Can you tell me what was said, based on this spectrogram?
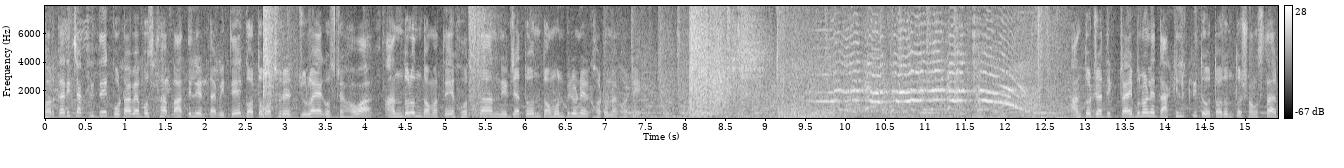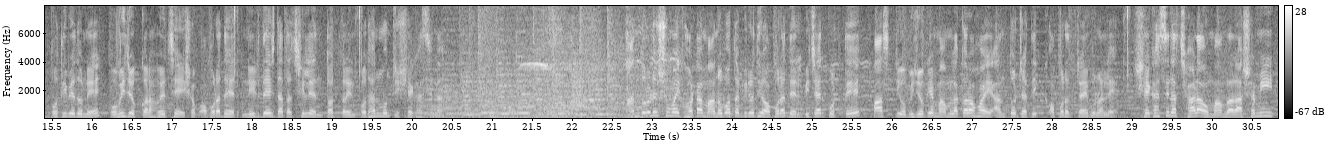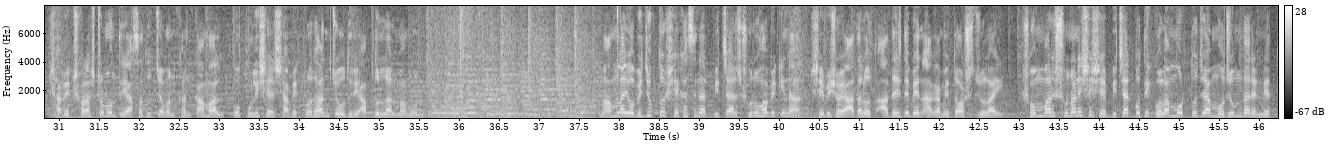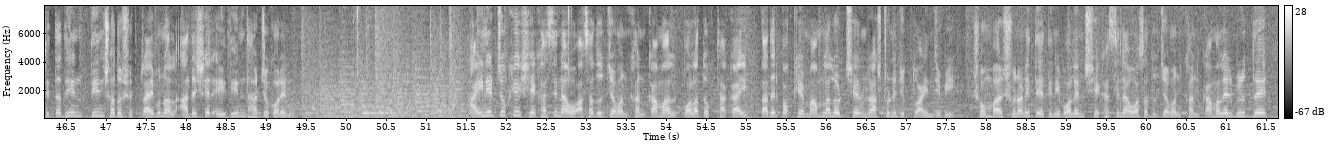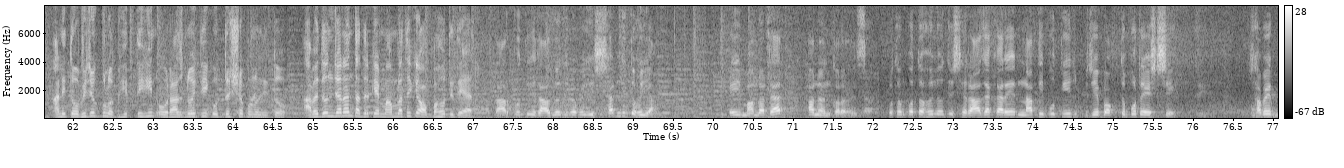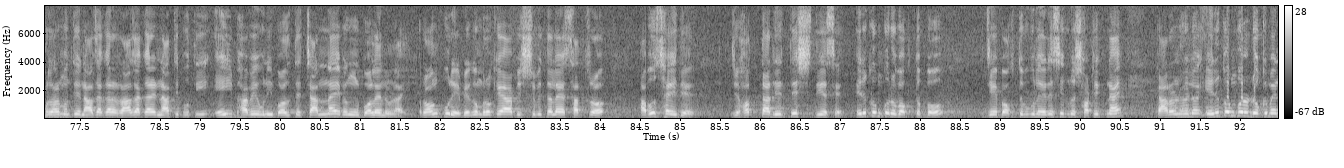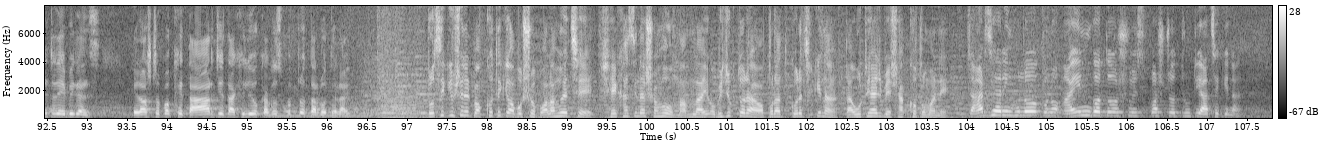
সরকারি চাকরিতে কোটা ব্যবস্থা বাতিলের দাবিতে গত বছরের জুলাই আগস্টে হওয়া আন্দোলন দমাতে হত্যা, নির্যাতন দমনপীড়নের ঘটনা ঘটে। আন্তর্জাতিক ট্রাইব্যুনালে দাখিলকৃত তদন্ত সংস্থার প্রতিবেদনে অভিযোগ করা হয়েছে, এসব অপরাধের নির্দেশদাতা ছিলেন তৎকালীন প্রধানমন্ত্রী শেখ হাসিনা। আন্দোলনের সময় ঘটা মানবতা বিরোধী অপরাধের বিচার করতে পাঁচটি অভিযোগে মামলা করা হয় আন্তর্জাতিক অপরাধ ট্রাইব্যুনালে। শেখ হাসিনা ছাড়াও মামলার আসামি সাবেক স্বরাষ্ট্রমন্ত্রী আসাদুজ্জামান খান কামাল ও পুলিশের সাবেক প্রধান চৌধুরী আবদুল্লাল মামুন। মামলায় অভিযুক্ত শেখ হাসিনার বিচার শুরু হবে কিনা সে বিষয়ে আদালত আদেশ দেবেন আগামী দশ জুলাই। সোমবার শুনানি শেষে বিচারপতি গোলাম মর্তুজা মজুমদারের নেতৃত্বাধীন তিন সদস্যের ট্রাইব্যুনাল আদেশের এই দিন ধার্য করেন। আইনের চোখে শেখ হাসিনা ও আসাদুজ্জামান খান কামাল পলাতক থাকায় তাদের পক্ষে মামলা লড়ছেন রাষ্ট্রনিযুক্ত আইনজীবী। সোমবার শুনানিতে তিনি বলেন, শেখ হাসিনা ও আসাদুজ্জামান খান কামালের বিরুদ্ধে আনিত অভিযোগগুলো ভিত্তিহীন ও রাজনৈতিক উদ্দেশ্য প্রণোদিত। আবেদন জানান তাদেরকে মামলা থেকে অব্যাহতি দেয়ার। তার প্রতি রাজনৈতিকভাবে ঈর্ষান্বিত হইয়া এই মামলাটার আনয়ন করা হয়েছে। প্রথম কথা হলো যে সে রাজাকারের নাতিপুতির যে বক্তব্যটা এসছে সাবেক প্রধানমন্ত্রী নাজাকার রাজাকারের নাতিপুতি এইভাবে উনি বলতে চান না এবং বলেনও নাই। রংপুরে বেগম রোকেয়া বিশ্ববিদ্যালয়ের ছাত্র আবু সাইদের যে হত্যা নির্দেশ দিয়েছেন, এরকম কোনো বক্তব্য, যে বক্তব্যগুলো এনেছে এগুলো সঠিক নয় কারণ হলো এরকম কোনো ডকুমেন্টারি এভিডেন্স এ রাষ্ট্রপক্ষে তার যে দাখিলীয় কাগজপত্র তার মধ্যে নাই। প্রসিকিউশনের পক্ষ থেকে অবশ্য বলা হয়েছে, শেখ হাসিনা সহ মামলায় অভিযুক্তরা অপরাধ করেছে কিনা তা উঠে আসবে সাক্ষ্য প্রমাণে। চার্জ হিয়ারিং হলো কোনো আইনগত সুস্পষ্ট ত্রুটি আছে কিনা?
